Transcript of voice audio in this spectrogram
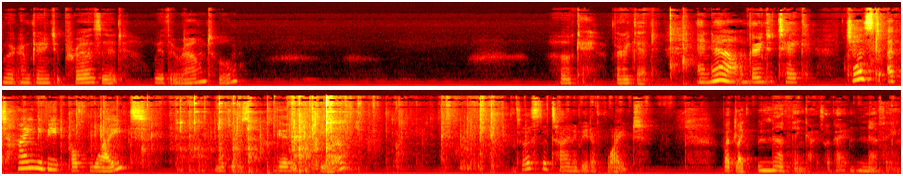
where I'm going to press it with the round tool. Okay, very good. And now I'm going to take just a tiny bit of white. Let me just get it here. Just a tiny bit of white. But like nothing, guys, okay? Nothing.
